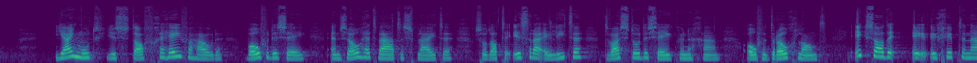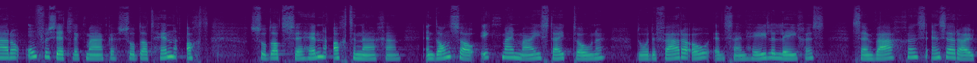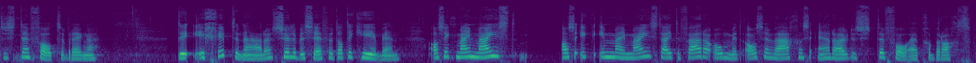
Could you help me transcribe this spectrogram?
jij moet je staf geheven houden boven de zee en zo het water splijten, zodat de Israëlieten dwars door de zee kunnen gaan, over droog land. Ik zal de e- Egyptenaren onverzettelijk maken, zodat, hen acht, zodat ze hen achterna gaan. En dan zal ik mijn majesteit tonen door de farao en zijn hele legers, zijn wagens en zijn ruiters ten val te brengen. De Egyptenaren zullen beseffen dat ik Heer ben. Als ik, mijn majest, als ik in mijn majesteit de farao met al zijn wagens en ruiters te val heb gebracht.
